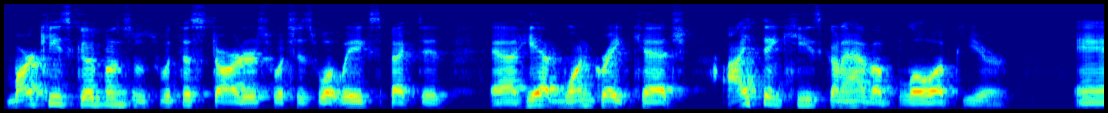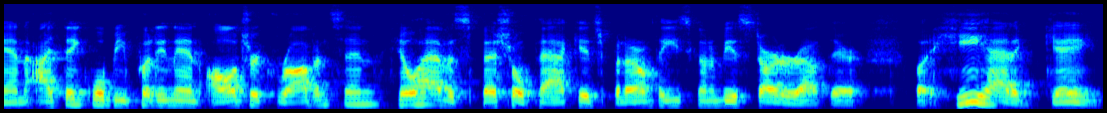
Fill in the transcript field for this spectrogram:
Marquise Goodwin was with the starters, which is what we expected. Uh, he had one great catch. I think he's going to have a blow up year. And I think we'll be putting in Aldrick Robinson. He'll have a special package, but I don't think he's going to be a starter out there. But he had a game.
